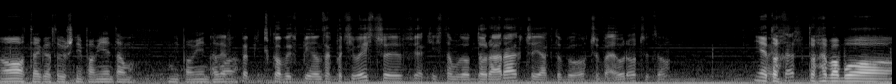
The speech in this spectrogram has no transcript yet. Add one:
O, tego to już nie pamiętam, nie pamiętam. Ale w pepiczkowych pieniądzach płaciłeś, czy w jakichś tam do- dorarach, czy jak to było? Czy w euro, czy co? Nie, to, to chyba, było,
